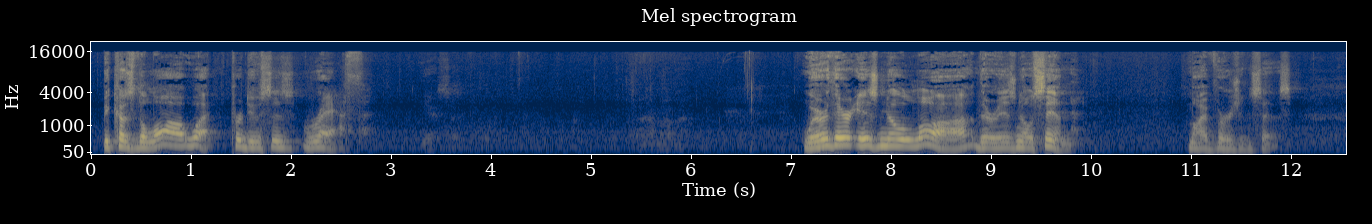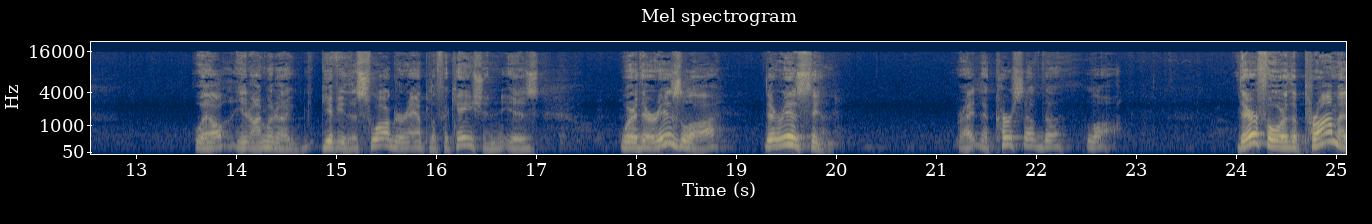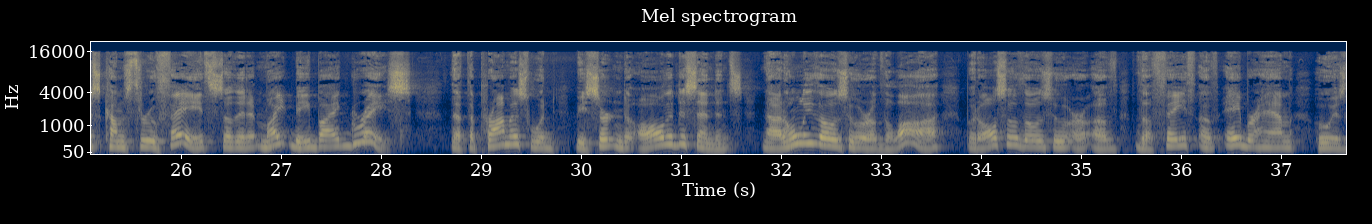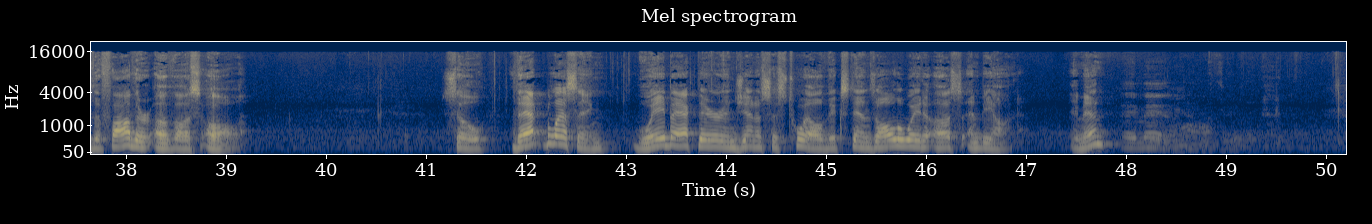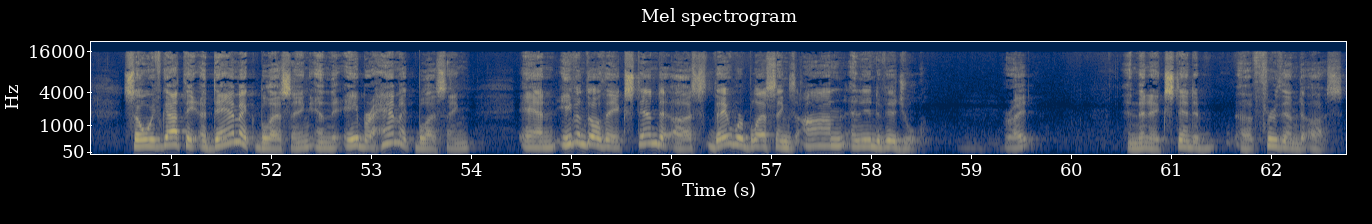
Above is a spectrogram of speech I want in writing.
Because the law, what? Produces wrath. Where there is no law, there is no sin, my version says. Well, you know, I'm going to give you the Swager amplification is where there is law, there is sin. Right? The curse of the law. Therefore, the promise comes through faith so that it might be by grace, that the promise would be certain to all the descendants, not only those who are of the law, but also those who are of the faith of Abraham, who is the father of us all. So, that blessing, way back there in Genesis 12, extends all the way to us and beyond. Amen? Amen. So we've got the Adamic blessing and the Abrahamic blessing, and even though they extend to us, they were blessings on an individual, right? And then extended uh, through them to us.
